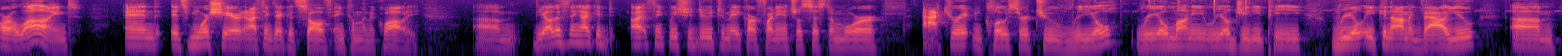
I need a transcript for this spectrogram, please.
are aligned and it's more shared. And I think that could solve income inequality. Um, the other thing I could, I think we should do to make our financial system more accurate and closer to real, real money, real GDP, real economic value. Um,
